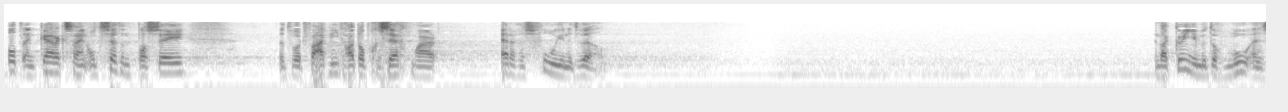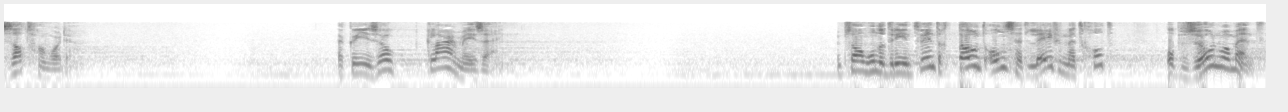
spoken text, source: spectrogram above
God en kerk zijn ontzettend passé. Het wordt vaak niet hardop gezegd, maar ergens voel je het wel. En daar kun je me toch moe en zat van worden. Daar kun je zo klaar mee zijn. Psalm 123 toont ons het leven met God op zo'n moment.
